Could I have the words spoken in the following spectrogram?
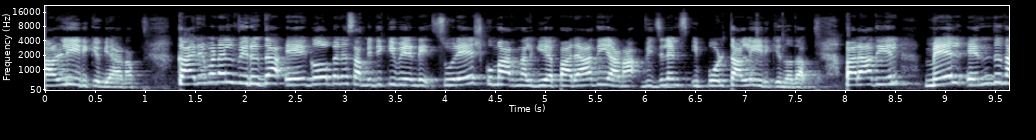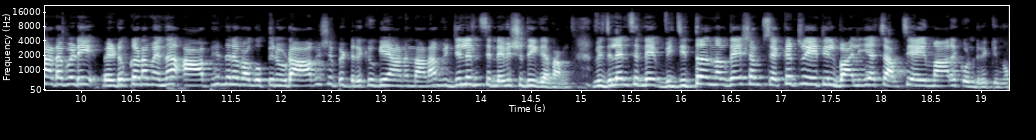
തള്ളിയിരിക്കുകയാണ്. കരിമണൽ വിരുദ്ധ ഏകോപന സമിതിക്ക് വേണ്ടി സുരേഷ് കുമാർ നൽകിയ പരാതിയാണ് വിജിലൻസ് ഇപ്പോൾ തള്ളിയിരിക്കുന്നത്. പരാതിയിൽ മേൽ എന്ത് നടപടി എടുക്കണമെന്ന് ആഭ്യന്തര വകുപ്പിനോട് ആവശ്യപ്പെട്ടിരിക്കുകയാണെന്നാണ് വിജിലൻസിന്റെ വിശദീകരണം. വിജിലൻസിന്റെ വിചിത്ര നിർദ്ദേശം സെക്രട്ടേറിയറ്റിൽ വലിയ ചർച്ചയായി മാറിക്കൊണ്ടിരിക്കുന്നു.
